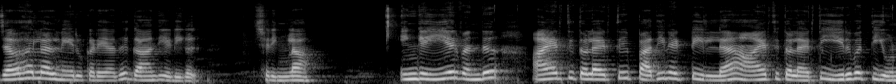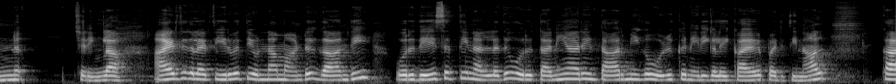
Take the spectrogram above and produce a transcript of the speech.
ஜவஹர்லால் நேரு கிடையாது காந்தியடிகள். சரிங்களா? இங்கே இயர் வந்து ஆயிரத்தி தொள்ளாயிரத்தி பதினெட்டு இல்லை ஆயிரத்தி தொள்ளாயிரத்தி இருபத்தி ஒன்று சரிங்களா? ஆயிரத்தி தொள்ளாயிரத்தி இருபத்தி ஒன்றாம் ஆண்டு காந்தி ஒரு தேசத்தின் அல்லது ஒரு தனியாரின் தார்மீக ஒழுக்க நெறிகளை காயப்படுத்தினால் கா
